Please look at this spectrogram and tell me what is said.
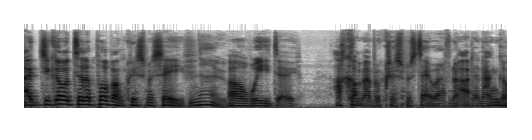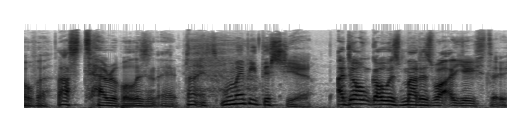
uh, do you go to the pub on Christmas Eve? No. Oh, we do. I can't remember Christmas Day where I've not had an hangover. That's terrible, isn't it? That is well, maybe this year. I don't go as mad as what I used to.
